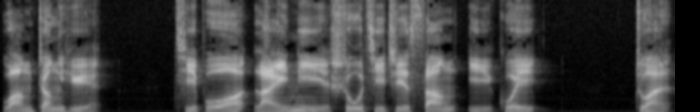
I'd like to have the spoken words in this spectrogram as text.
王正月，启伯来逆叔姬之丧以归。传。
